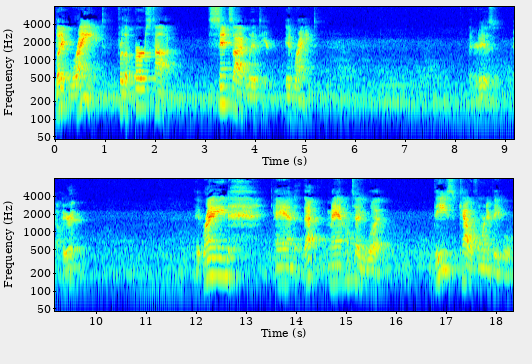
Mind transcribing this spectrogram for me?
but it rained for the first time since I've lived here. It rained. There it is. Y'all hear it? It rained, and that, man, I'll tell you what, these California people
